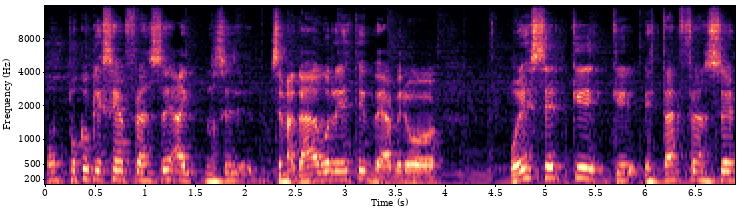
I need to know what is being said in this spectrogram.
un poco que sea en francés. Ay, no sé, se me acaba de ocurrir esta idea, pero puede ser que, que está en francés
